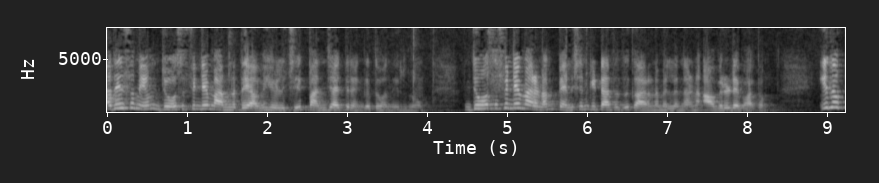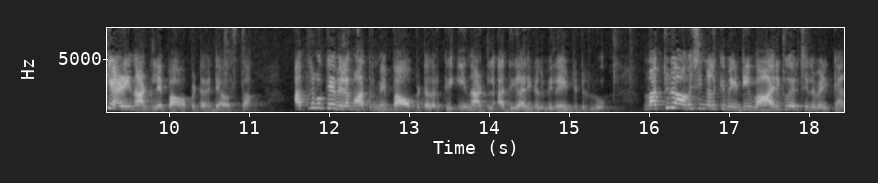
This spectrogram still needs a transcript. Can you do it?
അതേസമയം ജോസഫിന്റെ മരണത്തെ അവഹേളിച്ച് പഞ്ചായത്ത് രംഗത്ത് വന്നിരുന്നു. ജോസഫിന്റെ മരണം പെൻഷൻ കിട്ടാത്തത് കാരണമല്ലെന്നാണ് അവരുടെ വാദം. ഇതൊക്കെയാണ് ഈ നാട്ടിലെ പാവപ്പെട്ടവന്റെ അവസ്ഥ. അത്രക്കൊക്കെ വില മാത്രമേ പാവപ്പെട്ടവർക്ക് ഈ നാട്ടിൽ അധികാരികൾ വിലയിട്ടിട്ടുള്ളൂ. മറ്റുള്ള ആവശ്യങ്ങൾക്ക് വേണ്ടി വാരിക്കുയർ ചിലവഴിക്കാൻ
